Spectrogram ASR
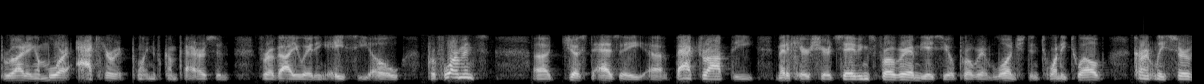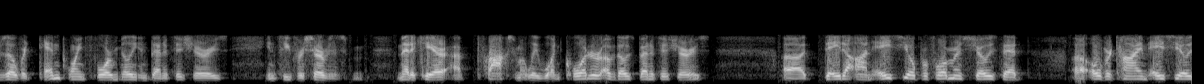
providing a more accurate point of comparison for evaluating ACO performance. Uh, just as a uh, backdrop, the Medicare Shared Savings Program, the ACO program launched in 2012, currently serves over 10.4 million beneficiaries in fee for service Medicare, approximately one quarter of those beneficiaries. Uh, data on ACO performance shows that uh, over time, ACOs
